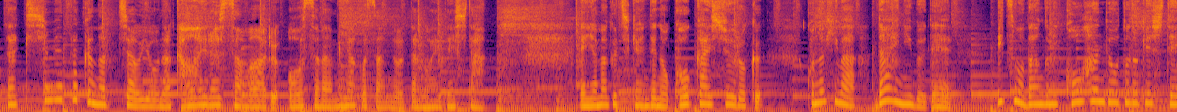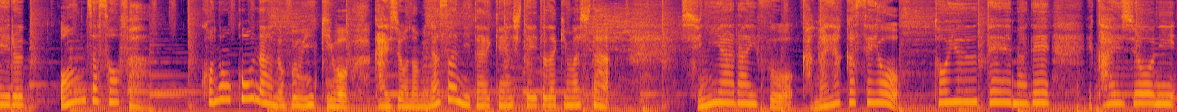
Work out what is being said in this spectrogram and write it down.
抱きしめたくなっちゃうような可愛らしさもある大沢美也子さんの歌声でした。え山口県での公開収録。この日は第2部でいつも番組後半でお届けしているオンザソファー。このコーナーの雰囲気を会場の皆さんに体験していただきました。シニアライフを輝かせようというテーマで会場に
